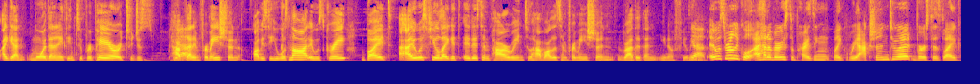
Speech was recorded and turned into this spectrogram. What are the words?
again more than anything to prepare or to just have Yeah. that information obviously he was not it was great but i always feel like it, it is empowering to have all this information rather than you know feeling Yeah, it was really cool. I had a very surprising like reaction to it versus like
